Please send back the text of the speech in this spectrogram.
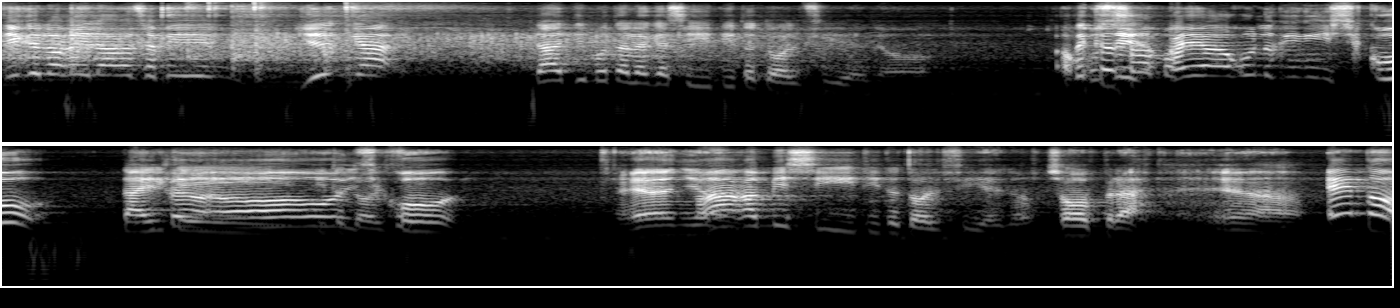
Hindi ko na kailangan sabihin, yun nga, daddy mo talaga si Tito Dolphy, ano? Ako si, kaya ako naging isko. Dahil kay Oo, Tito Dolphy. isko. Ayan yun. Makakamiss si Tito Dolphy, ano? Sobra. Yeah. Eto!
